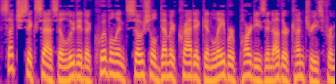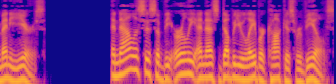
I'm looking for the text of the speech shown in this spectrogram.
Such success eluded equivalent social democratic and Labour parties in other countries for many years. Analysis of the early NSW Labour caucus reveals,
